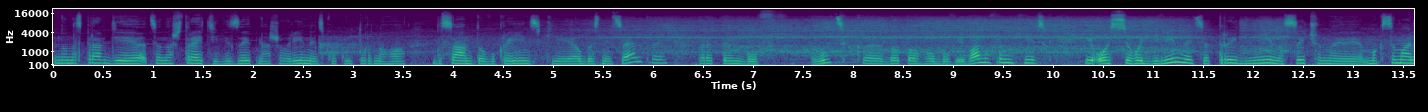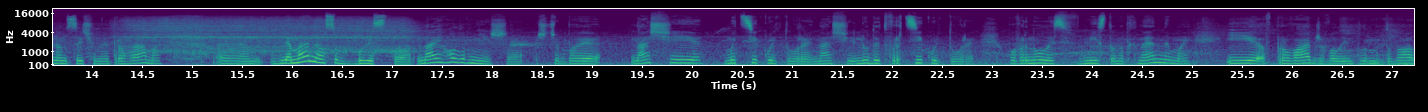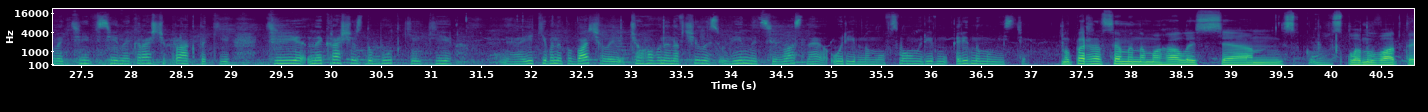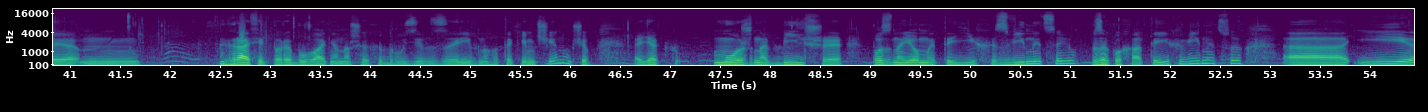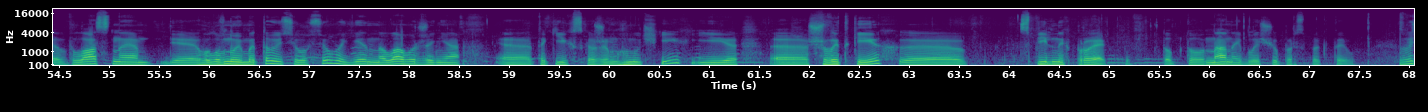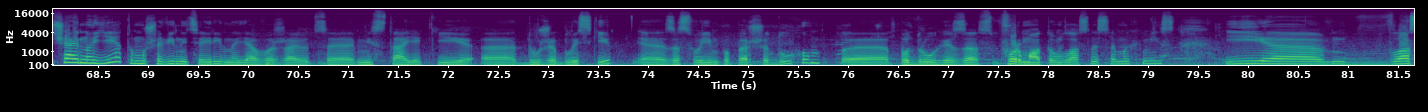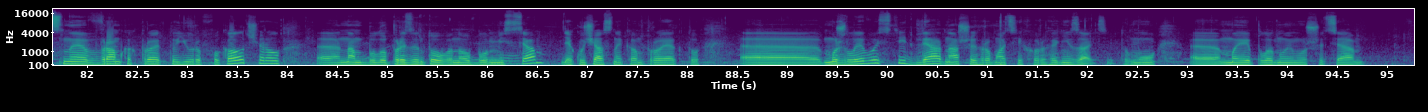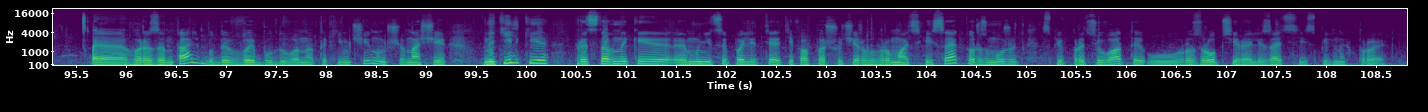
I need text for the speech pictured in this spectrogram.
Ну насправді це наш третій візит нашого рівненського культурного десанту в українські обласні центри. Перед тим був Луцьк, до того був Івано-Франківськ. І ось сьогодні Вінниця три дні насиченої, максимально насиченої програми. Е, Для мене особисто найголовніше, щоб наші митці культури, наші люди-творці культури повернулись в місто натхненними і впроваджували, імплементували ті всі найкращі практики, ті найкращі здобутки, які, е, які вони побачили, чого вони навчились у Вінниці, власне, у Рівному, в своєму рідному місті. Ну, перш за все, ми намагалися спланувати графік перебування наших друзів з рівного таким чином, щоб як можна більше познайомити їх з Вінницею, закохати їх Вінницею. Е, І, власне, е, головною метою цього всього є налагодження е, таких, скажімо, гнучких і швидких спільних проєктів тобто на найближчу перспективу. Звичайно, є, тому що Вінниця і Рівне, я вважаю, це міста, які е, дуже близькі е, за своїм, по-перше, духом, е, по-друге, за форматом власне самих міст. І власне в рамках проекту Europe for Cultural нам було презентовано обом місцям, як учасникам проекту, можливості для наших громадських організацій. Тому ми плануємо, що ця горизонталь буде вибудована таким чином, що наші не тільки представники е, муніципалітетів, а в першу чергу громадський сектор зможуть співпрацювати у розробці і реалізації спільних проєктів.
